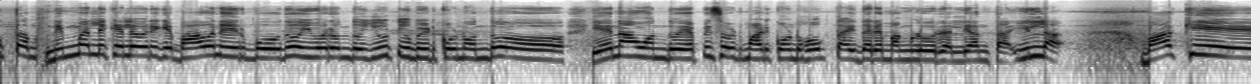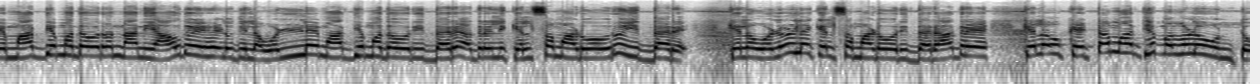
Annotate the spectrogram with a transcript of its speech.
ಉತ್ತಮ. ನಿಮ್ಮ ಕೆಲವರಿಗೆ ಭಾವನೆ ಇರ್ಬೋದು. ಇವರೊಂದು ಯೂಟ್ಯೂಬ್ ಇಟ್ಕೊಂಡು ಒಂದು, ಏನೋ ಒಂದು ಎಪಿಸೋಡ್ ಮಾಡಿಕೊಂಡು ಹೋಗ್ತಾ ಇದ್ದಾರೆ ಮಂಗಳೂರಲ್ಲಿ ಅಂತ. ಇಲ್ಲ. ಬಾಕಿ ಮಾಧ್ಯಮದವರನ್ನು ನಾನು ಯಾವುದೂ ಹೇಳುವುದಿಲ್ಲ. ಒಳ್ಳೆ ಮಾಧ್ಯಮದವರು ಇದ್ದಾರೆ. ಅದರಲ್ಲಿ ಕೆಲಸ ಮಾಡುವವರು ಇದ್ದಾರೆ. ಕೆಲವು ಒಳ್ಳೊಳ್ಳೆ ಕೆಲಸ ಮಾಡುವವರು ಇದ್ದಾರೆ. ಆದರೆ ಕೆಲವು ಕೆಟ್ಟ ಮಾಧ್ಯಮಗಳು ಉಂಟು.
